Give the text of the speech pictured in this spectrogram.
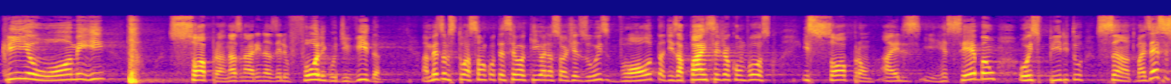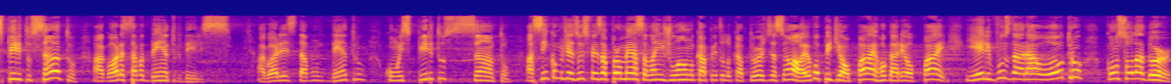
cria o homem e sopra nas narinas dele o fôlego de vida. A mesma situação aconteceu aqui, olha só, Jesus volta, diz: A paz seja convosco, e sopram a eles e recebam o Espírito Santo. Mas esse Espírito Santo agora estava dentro deles. Agora eles estavam dentro com o Espírito Santo. Assim como Jesus fez a promessa lá em João no capítulo 14, diz assim: Ó, eu vou pedir ao Pai, rogarei ao Pai, e ele vos dará outro consolador.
